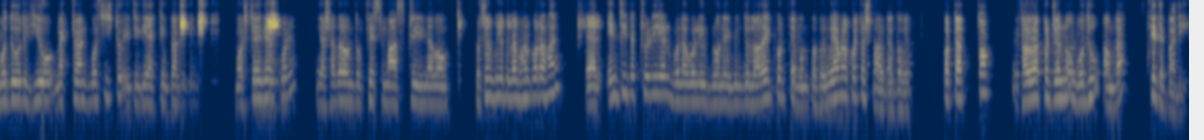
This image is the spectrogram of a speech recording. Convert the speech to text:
মধুর হিউ ম্যাক্ট্রান্ট বৈশিষ্ট্য, এটিকে একটি প্রাকৃতিক ময়শ্চারাইজার করে, যা সাধারণত ফেস মাস্ক ক্রিম এবং লোশনগুলোতে ব্যবহার করা হয়। এর অ্যান্টিব্যাকটেরিয়াল গুণাবলী ব্রণের বিরুদ্ধে লড়াই করতে এবং ত্বকের নিরাময় করতে সহায়তা করে। অর্থাৎ ত্বক ভালো রাখার জন্য মধু আমরা খেতে পারি।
